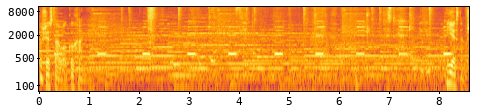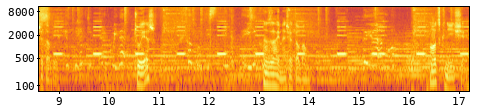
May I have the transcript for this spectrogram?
Co się stało, kochanie? Jestem przy tobie. Czujesz? Zajmę się tobą. Ocknij się.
